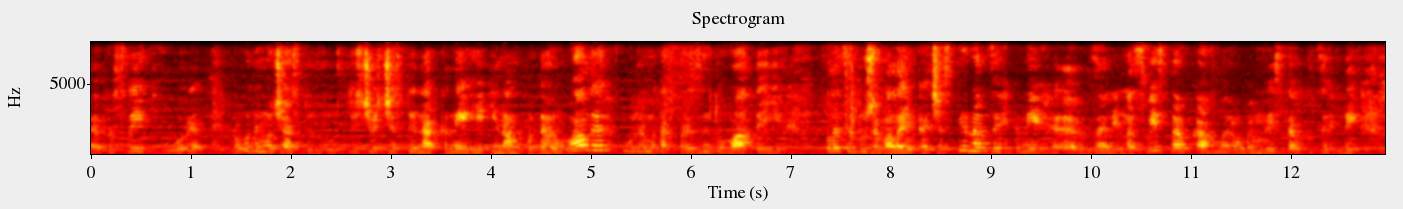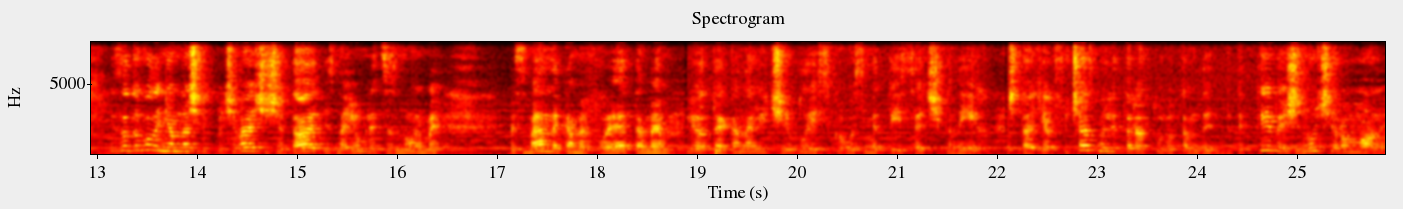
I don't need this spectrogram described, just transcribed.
е, про свої твори. Проводимо часто зустрічі. Частина книг, які нам подарували, можемо так презентувати їх. Але це дуже маленька частина цих книг. Взагалі в нас виставка. Ми робимо виставку цих книг. І задоволенням наші відпочиваючі читають і знайомляться з новими письменниками, поетами. Бібліотека налічує близько 8 тисяч книг. Читають як сучасну літературу, там детективи, жіночі романи.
